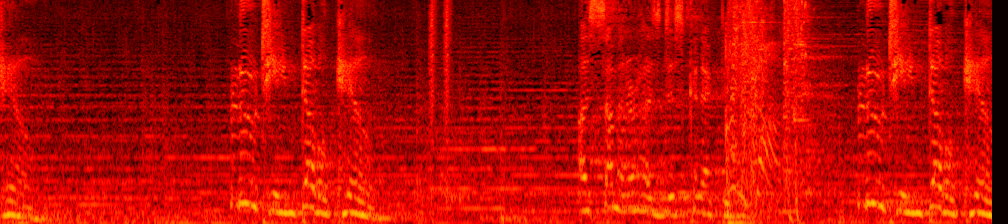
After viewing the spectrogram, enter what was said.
Kill. Blue team double kill. A summoner has disconnected. Blue team double kill.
